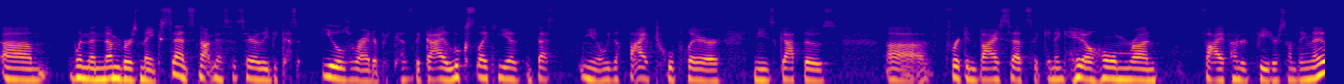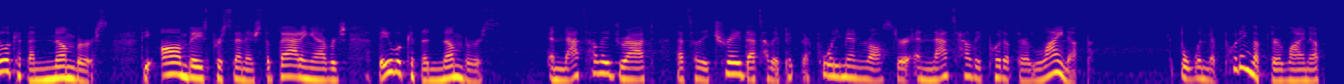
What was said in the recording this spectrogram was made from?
um, when the numbers make sense, not necessarily because it feels right or because the guy looks like he has the best, you know, he's a five tool player and he's got those uh, freaking biceps that can hit a home run 500 feet or something. They look at the numbers, the on base percentage, the batting average. They look at the numbers. And that's how they draft, that's how they trade, that's how they pick their 40 man roster, and that's how they put up their lineup. But when they're putting up their lineup,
